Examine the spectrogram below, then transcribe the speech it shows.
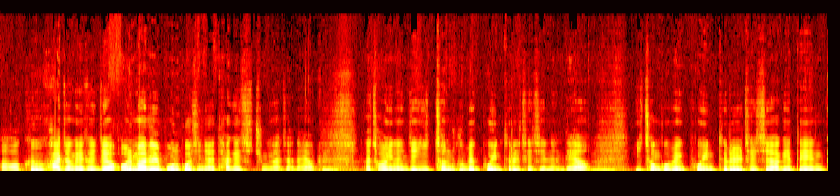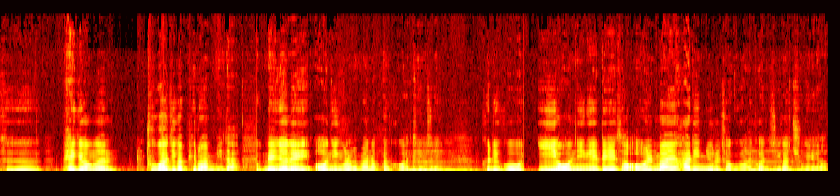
어, 그 과정에서 이제 얼마를 볼 것이냐의 타겟이 중요하잖아요. 그러니까. 그러니까 저희는 이제 2,900 포인트를 제시했는데요. 음. 2,900 포인트를 제시하게 된그 배경은 두 가지가 필요합니다. 내년에 어닝을 얼마나 벌 것 같은지. 음. 그리고 이 어닝에 대해서 얼마의 할인율을 적용할 음. 건지가 중요해요.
